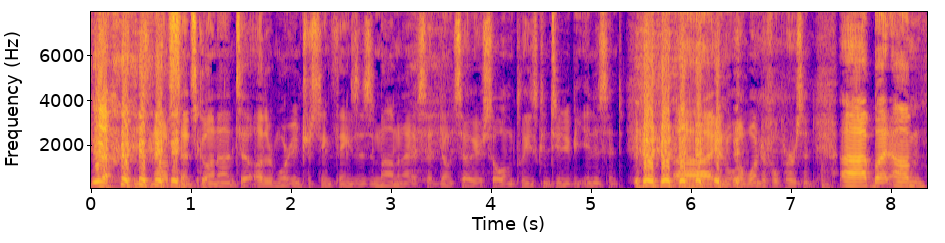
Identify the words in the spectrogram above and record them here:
Yeah. He's now since gone on to other more interesting things. As his mom and I have said, "Don't sell your soul, and please continue to be innocent." uh, and a wonderful person. Uh, but um,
